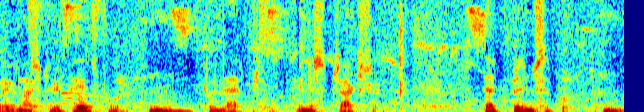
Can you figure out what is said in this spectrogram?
We must be faithful mm, to that instruction, that principle. Mm.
